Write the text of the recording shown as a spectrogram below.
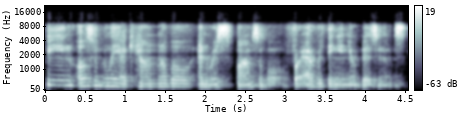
being ultimately accountable and responsible for everything in your business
